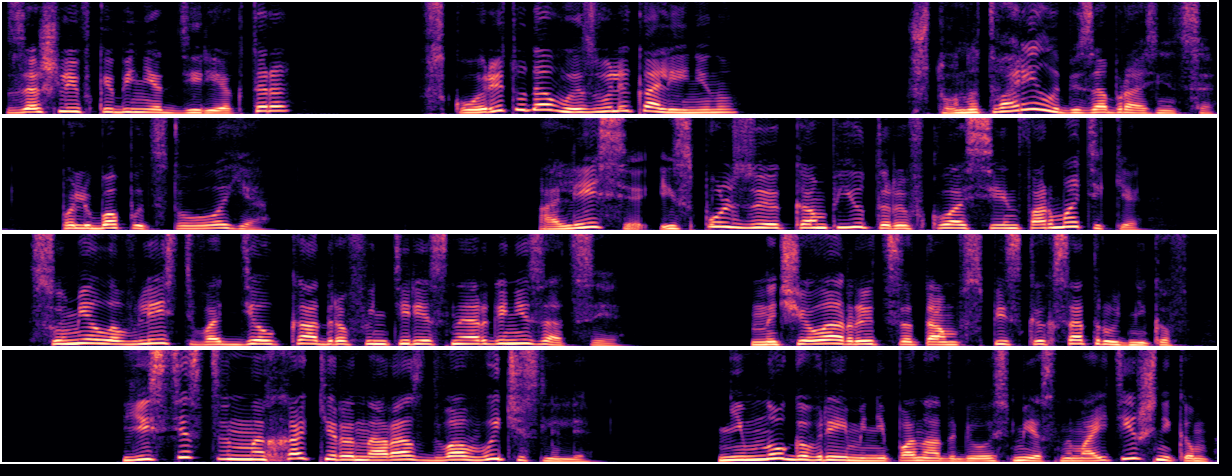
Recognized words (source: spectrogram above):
зашли в кабинет директора, вскоре туда вызвали Калинину. «Что натворила безобразница?» — полюбопытствовала я. Олеся, используя компьютеры в классе информатики, сумела влезть в отдел кадров интересной организации. Начала рыться там в списках сотрудников. Естественно, хакеры на раз-два вычислили. Немного времени понадобилось местным айтишникам,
